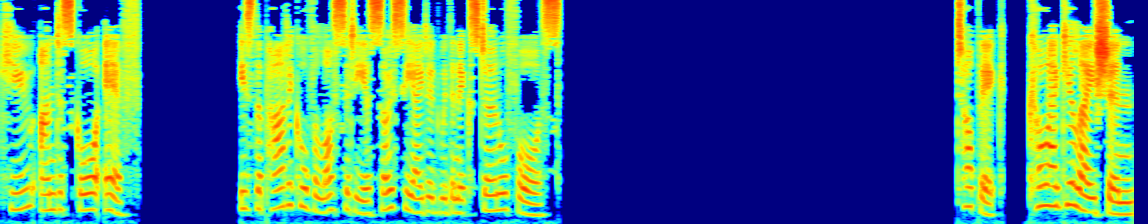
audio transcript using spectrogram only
q underscore f is the particle velocity associated with an external force. Topic: Coagulation.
